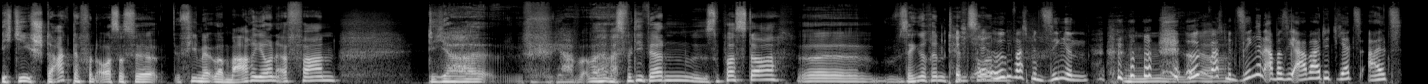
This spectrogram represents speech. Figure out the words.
Ich gehe stark davon aus, dass wir viel mehr über Marion erfahren die ja, ja, was will die werden? Superstar? Äh, Sängerin, Tänzerin? Ich, äh, irgendwas mit Singen. Mm, irgendwas ja. mit Singen, aber sie arbeitet jetzt als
